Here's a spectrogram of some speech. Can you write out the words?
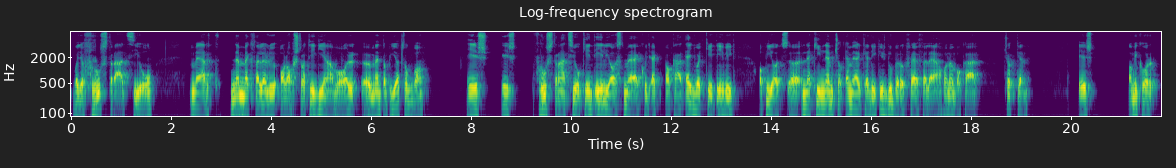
vagy a frusztráció, mert nem megfelelő alapstratégiával ment a piacokba, és, és frusztrációként éli azt meg, hogy e, akár egy vagy két évig a piac neki nem csak emelkedik és duberök felfele, hanem akár csökken. És amikor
